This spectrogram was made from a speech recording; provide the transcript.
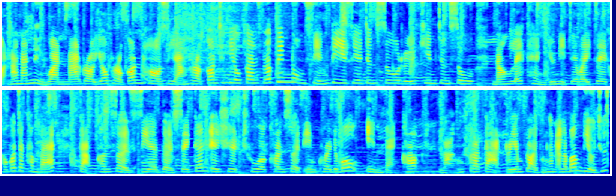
ก่อนหน้านั้น 1 วันนะ Royal Paragon Hall สยามพารากอนเช่นเดียวกันศิลปินหนุ่มเสียงดีเซียจุนซู หรือคิมจุนซู น้องเล็กแห่งยูนิต JYJ เขาก็จะคัมแบ็กกับคอนเสิร์ต Sear the Second Asia Tour Concert Incredible in Bangkok หลังประกาศเตรียมปล่อยผลงานอัลบั้มเดี่ยวชุด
